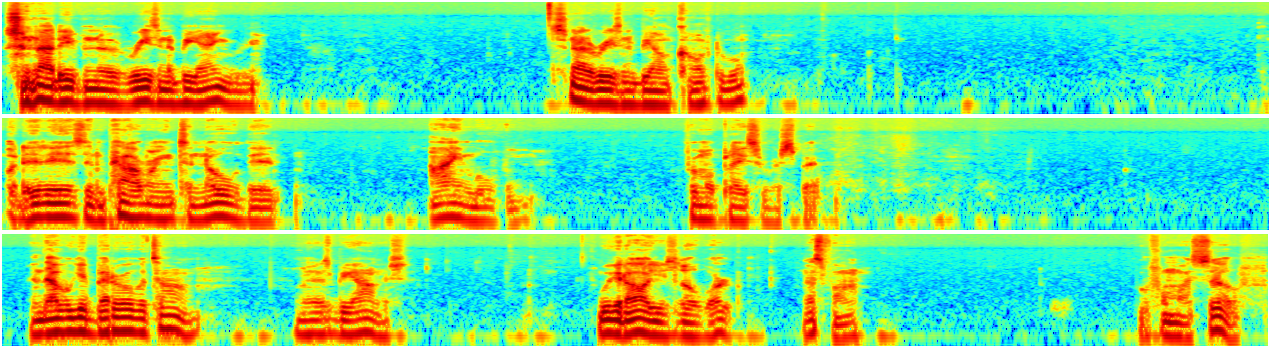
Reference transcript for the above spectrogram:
It's not even a reason to be angry. It's not a reason to be uncomfortable. But it is empowering to know that I'm moving from a place of respect. And that will get better over time. I mean, let's be honest. We could all use a little work. That's fine. But for myself,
